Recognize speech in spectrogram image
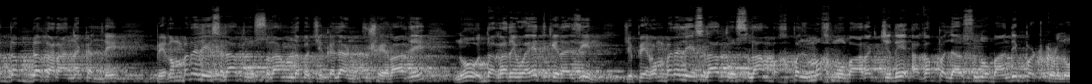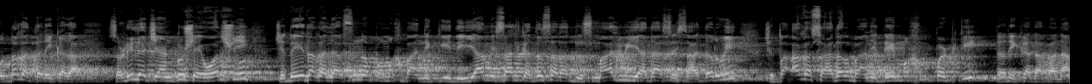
ادب دغه را نقل دی پیغمبر علیه الصلاۃ والسلام لبه چې کله انټوشه راغې نو د روایت کې راځي چې پیغمبر علیه الصلاۃ والسلام خپل مخ مبارک چې دی هغه په لاسونو باندې پټ کړلو دغه طریقه ده سړی له چې انټوشه ورشي چې دی دغه لاسونه په مخ باندې کیدی یا مثال کده سره دسمال وی یا داسې صادر وی چې په هغه صادر باندې د مخ پټ کی طریقه دغه ده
